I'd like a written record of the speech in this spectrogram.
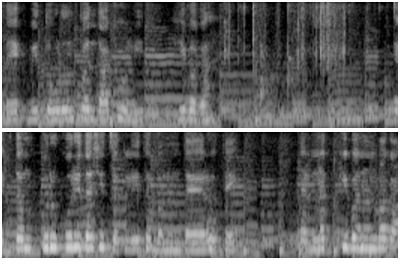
तर एक मी तोडून पण दाखवली. ही बघा. एकदम कुरकुरीत अशी चकली इथं बनवून तयार होते. तर नक्की बनवून बघा.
